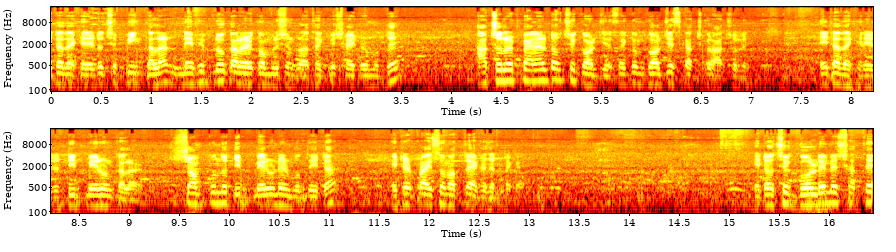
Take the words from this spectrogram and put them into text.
এটা দেখেন, এটা হচ্ছে পিঙ্ক কালার নেভি ব্লু কালারের কম্বিনেশন করা থাকবে সাইডের মধ্যে। আঁচলের প্যানেলটা হচ্ছে গর্জিয়াস একদম গর্জিয়াস কাজ করা আঁচলে। এটা দেখেন, এটা ডিপ মেরুন কালার সম্পূর্ণ ডিপ মেরুনের মধ্যে এটা। এটার প্রাইসও মাত্র এক হাজার টাকা এটা হচ্ছে গোল্ডেনের সাথে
